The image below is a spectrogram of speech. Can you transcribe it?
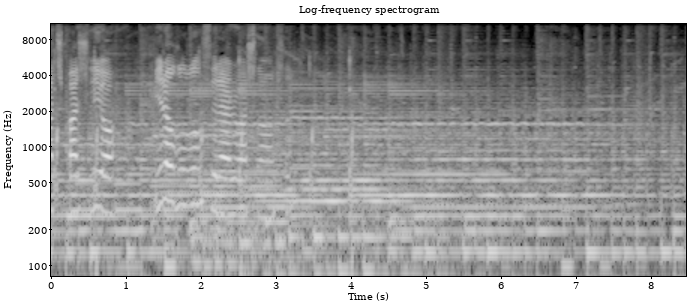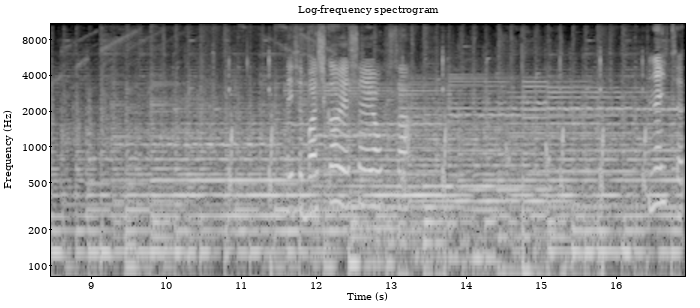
Maç başlıyor. Biraz uzun sürer başlaması. Neyse başka vs yoksa. Neyse.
